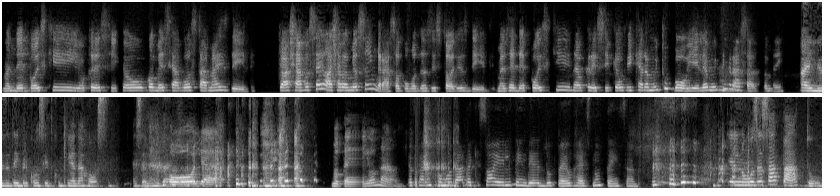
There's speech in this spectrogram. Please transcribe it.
Mas Uhum. depois que eu cresci, que eu comecei a gostar mais dele. Que eu achava, sei lá, achava meio sem graça alguma das histórias dele. Mas é depois que né, eu cresci que eu vi que era muito bom. E ele é muito engraçado também. A Elisa tem preconceito com quem é da roça. Essa é a verdade. Olha! não tenho, não. Eu ficava incomodada que só ele tem dedo do pé e o resto não tem, sabe? Porque ele não usa sapato.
